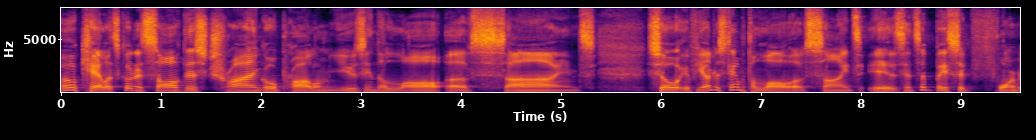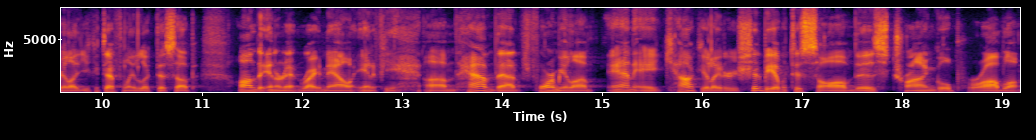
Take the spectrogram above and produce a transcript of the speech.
Okay, let's go and solve this triangle problem using the law of sines. So if you understand what the law of sines is, it's a basic formula. You could definitely look this up on the internet right now. And if you um, have that formula and a calculator, you should be able to solve this triangle problem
